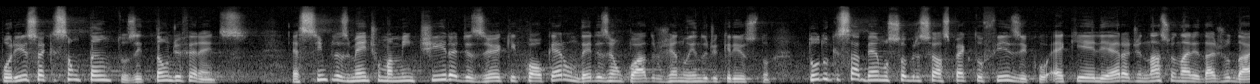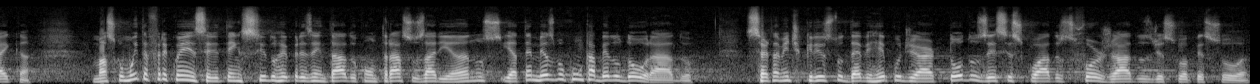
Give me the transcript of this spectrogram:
Por isso é que são tantos e tão diferentes. É simplesmente uma mentira dizer que qualquer um deles é um quadro genuíno de Cristo. Tudo o que sabemos sobre o seu aspecto físico é que ele era de nacionalidade judaica, mas com muita frequência ele tem sido representado com traços arianos e até mesmo com cabelo dourado. Certamente Cristo deve repudiar todos esses quadros forjados de sua pessoa.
